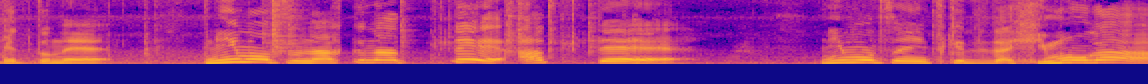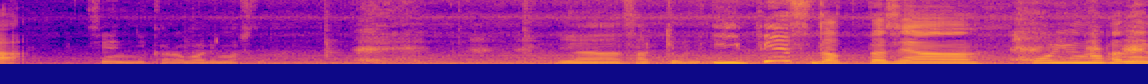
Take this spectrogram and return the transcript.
えっとね荷物なくなってあって荷物につけてた紐がチェーンに絡まりました。いやーさっきもいいペースだったじゃん。こういうのがね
